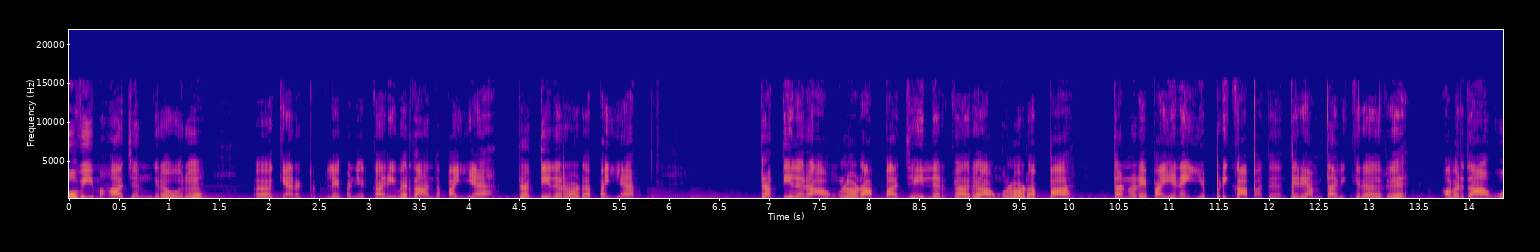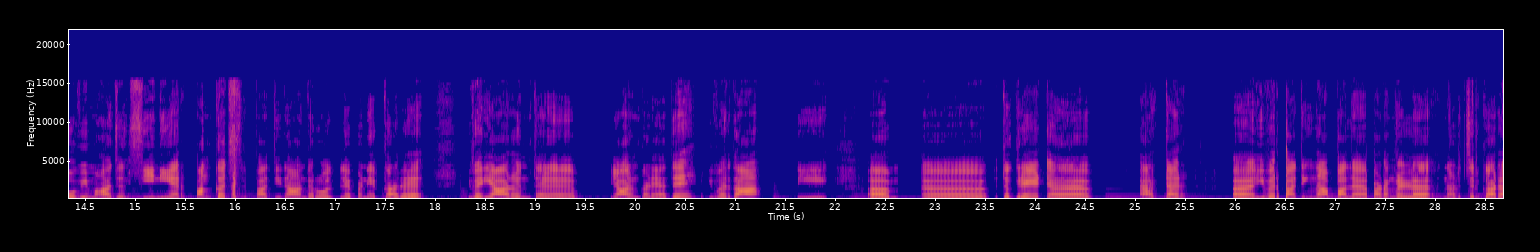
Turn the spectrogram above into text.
ஓவி மகாஜன்கிற ஒரு கேரக்டர் ப்ளே பண்ணியிருக்காரு. இவர் தான் அந்த பையன் ட்ரக் டீலரோட பையன். ட்ரக் டீலர் அவங்களோட அப்பா ஜெயிலில் இருக்காரு. அவங்களோட அப்பா தன்னுடைய பையனை எப்படி காப்பாற்றுறதுன்னு தெரியாமல் தவிக்கிறாரு. அவர் தான் ஓவி மகாஜன் சீனியர் பங்கஜ் திரிபாதி தான் அந்த ரோல் ப்ளே பண்ணியிருக்காரு. இவர் யாரும் தெ யாரும் கிடையாது. இவர் தான் தி த கிரேட் ஆக்டர் இவர் பார்த்தீங்கன்னா பல படங்களில் நடிச்சிருக்காரு.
